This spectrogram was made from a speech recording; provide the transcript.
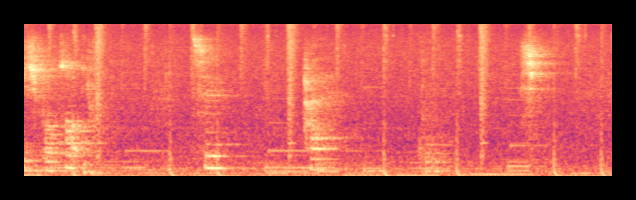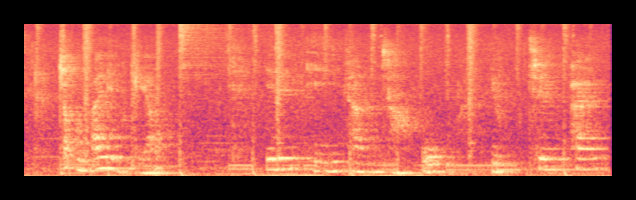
뒤집어서 6, 7, 8, 9, 10. 조금 빨리 볼게요. 1, 2, 3, 4, 5, 6, 7, 8,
